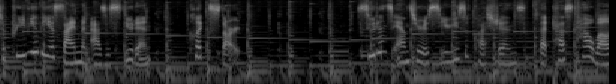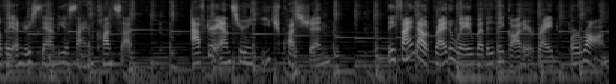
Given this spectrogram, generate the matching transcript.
To preview the assignment as a student, click Start. Students answer a series of questions that test how well they understand the assigned concept. After answering each question, they find out right away whether they got it right or wrong.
